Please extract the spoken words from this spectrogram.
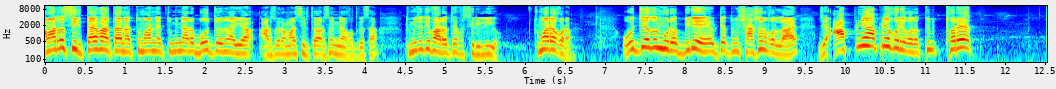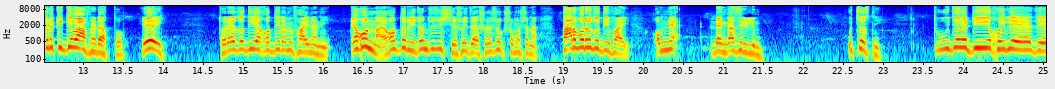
আমার তো সিরতাই ফারতাই না তোমার তুমি না আরও বহুত জন আইয়া আরছো আমার সিরতা আরছো না কত গেছা। তুমি যদি ভারতে সিরিলিও তোমারে করাম ওই যে এজন মুরব্বীরে ওইটা তুমি শাসন করলাই যে, আপনি আপনি করি কথা, তুমি থরে তোরে কি কিবা আপনি ডাকতো এই তোরে যদি একদিন আমি ফাই নানি, এখন না, এখন তো রিজন যদি শেষ হয়ে যায়, শেষ সমস্যা নাই। তারপরে যদি ফাই, অমনে ডেঙ্গা সিরিলিম বুঝছস নি? তুই যে বেটি কইলে যে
